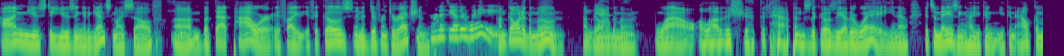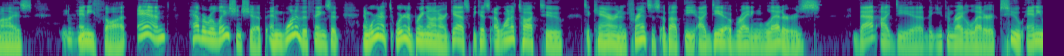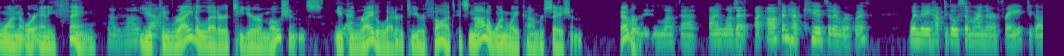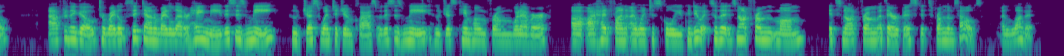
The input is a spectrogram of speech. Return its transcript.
I'm used to using it against myself, um, but that power, if I if it goes in a different direction, turn it the other way. I'm going to the moon. I'm going to the moon wow a lot of the shit that happens that goes the other way you know it's amazing how you can you can alchemize mm-hmm. any thought and have a relationship and one of the things that and we're going to we're going to bring on our guests because I want to talk to to Karen and Francis about the idea of writing letters that idea that you can write a letter to anyone or anything. I love that you that. can write a letter to your emotions. You can write a letter to your thoughts. It's not a one way conversation ever. Oh, I love that. I love that. I often have kids that I work with when they have to go somewhere and they're afraid to go. After they go, to write a, sit down and write a letter. Hey, me, this is me who just went to gym class, or this is me who just came home from whatever uh, I had fun. I went to school. You can do it. So that it's not from mom. It's not from a therapist. It's from themselves. I love it.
